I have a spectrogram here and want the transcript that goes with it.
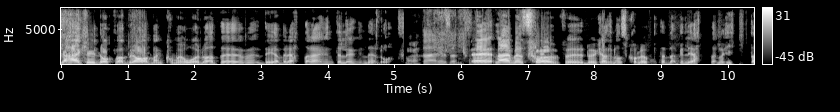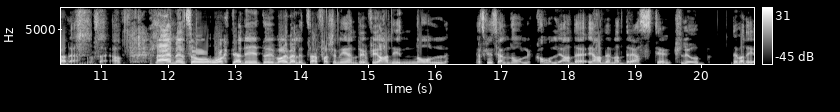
det här kan ju dock vara bra att man kommer ihåg då att eh, det jag berättar är ju inte lögner då. Det här är sant. Eh, nej men så, för då är det kanske någon som kollar upp den där biljetten och hittar den. Och så här, ja. Nej men så åkte jag dit och det var ju väldigt så här, fascinerande. För jag hade ju noll, jag skulle säga noll koll. Jag hade, jag hade en adress till en klubb. Det var det.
